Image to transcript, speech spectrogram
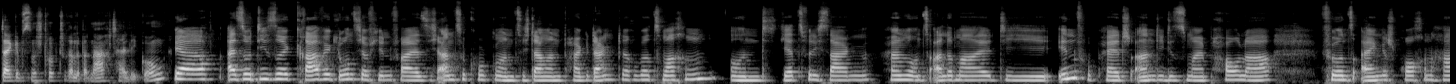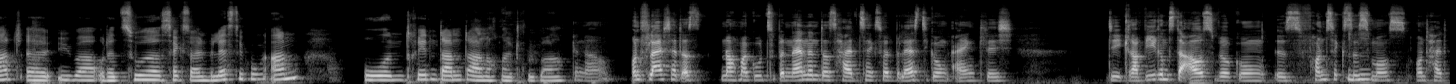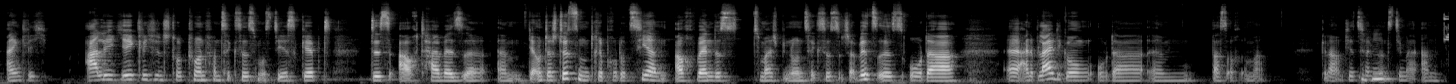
da gibt es eine strukturelle Benachteiligung. Ja, also diese Grafik lohnt sich auf jeden Fall, sich anzugucken und sich da mal ein paar Gedanken darüber zu machen. Und jetzt würde ich sagen, hören wir uns alle mal die Infopage an, die dieses Mal Paula für uns eingesprochen hat, äh, über oder zur sexuellen Belästigung an und reden dann da nochmal drüber. Genau. Und vielleicht hat das nochmal gut zu benennen, dass halt sexuelle Belästigung eigentlich die gravierendste Auswirkung ist von Sexismus mhm. und halt eigentlich alle jeglichen Strukturen von Sexismus, die es gibt, das auch teilweise ähm, ja, unterstützen und reproduzieren, auch wenn das zum Beispiel nur ein sexistischer Witz ist oder äh, eine Beleidigung oder ähm, was auch immer. Genau, und jetzt hören mhm. wir uns die mal an.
